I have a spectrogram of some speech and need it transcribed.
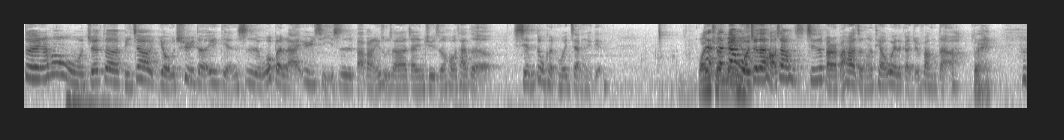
对，然后我觉得比较有趣的一点是，我本来预期是把马铃薯沙拉加进去之后，它的咸度可能会降一点。完全没。但但我觉得好像其实反而把它的整个调味的感觉放大。对。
